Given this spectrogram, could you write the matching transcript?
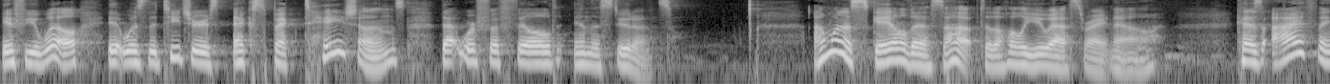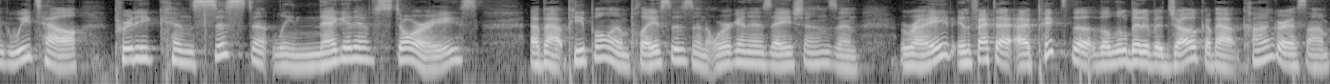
if you will, it was the teacher's expectations that were fulfilled in the students. I want to scale this up to the whole U.S. right now because I think we tell pretty consistently negative stories about people and places and organizations and right? In fact i, I picked the, the little bit of a joke about congress on,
